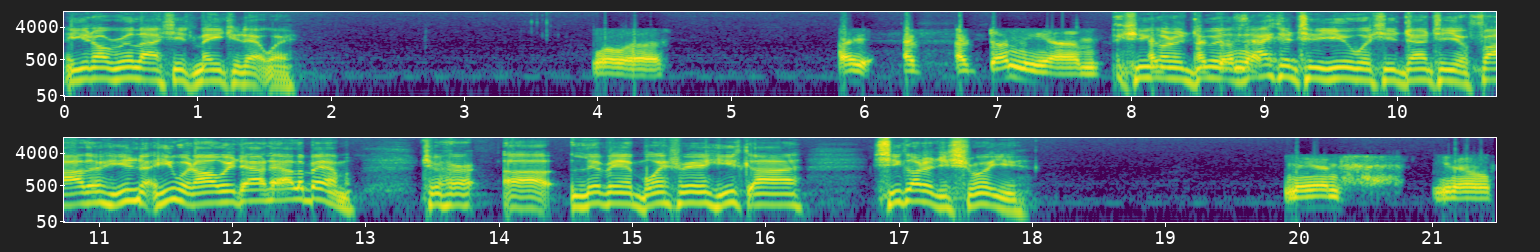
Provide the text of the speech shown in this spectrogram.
and you don't realize she's made you that way. Well, uh, I I've I've done the um. She's I've- going to do that. exactly to you what she's done to your father. He he went all the way down to Alabama to her uh, live-in boyfriend. He's gone. She's going to destroy you. Man, you know,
